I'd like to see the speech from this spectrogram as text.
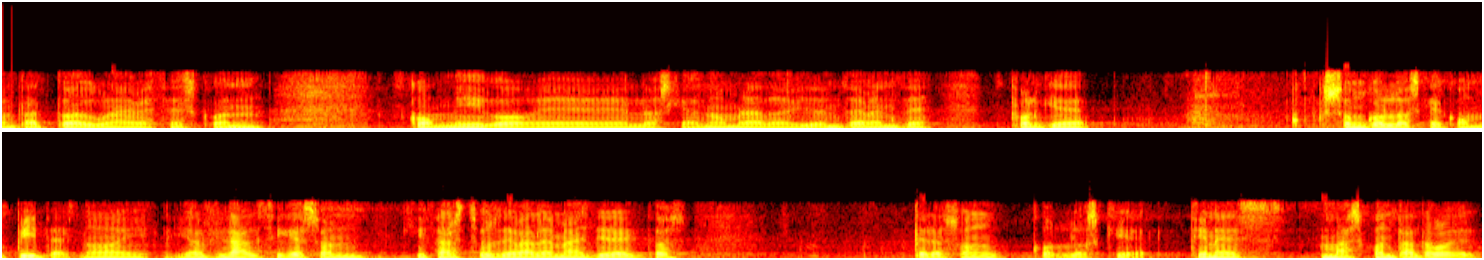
contacto algunas veces con, conmigo, eh, los que has nombrado, evidentemente, porque son con los que compites, ¿no? Y, al final sí que son quizás tus rivales más directos, pero son con los que tienes más contacto porque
